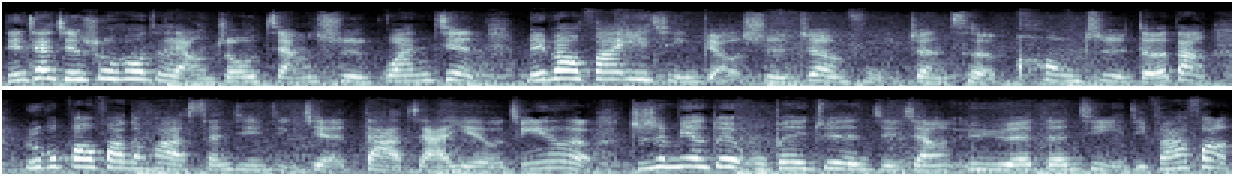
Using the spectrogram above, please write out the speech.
年假结束后的两周将是关键，没爆发疫情表示政府政策控制得当。如果爆发的话，三级警戒大家也有经验了。只是面对五倍券即将预约登记以及发放，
